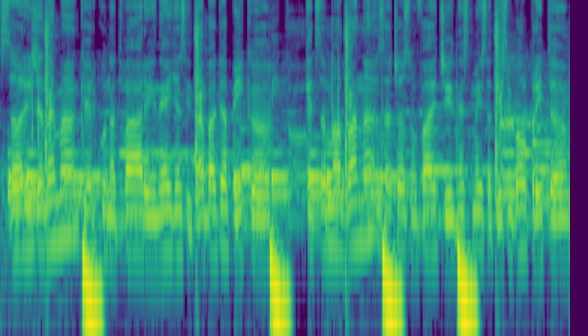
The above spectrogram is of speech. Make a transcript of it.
Sorry, že nemám kerku na tvári, nejdem si tabak a piko Keď som mal 12, začal som fajčiť, nesmej sa, ty si bol pritom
